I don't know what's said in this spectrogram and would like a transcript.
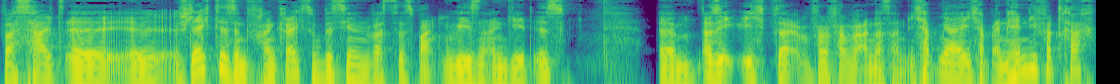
was halt äh, äh, schlecht ist in Frankreich, so ein bisschen, was das Bankenwesen angeht, ist, ähm, also ich, ich fangen wir anders an. Ich habe mir, ich habe einen Handyvertrag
